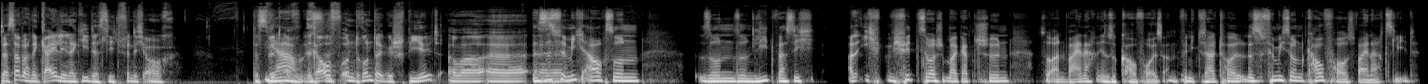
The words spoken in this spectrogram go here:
Das hat auch eine geile Energie, das Lied, finde ich auch. Das wird Ja, auch rauf ist- und runter gespielt, aber äh, Das ist äh, für mich auch so ein, so ein, so ein Lied, was ich. Also ich, ich finde zum Beispiel mal ganz schön so an Weihnachten in so Kaufhäusern. Finde ich total toll. Das ist für mich so ein Kaufhaus-Weihnachtslied.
